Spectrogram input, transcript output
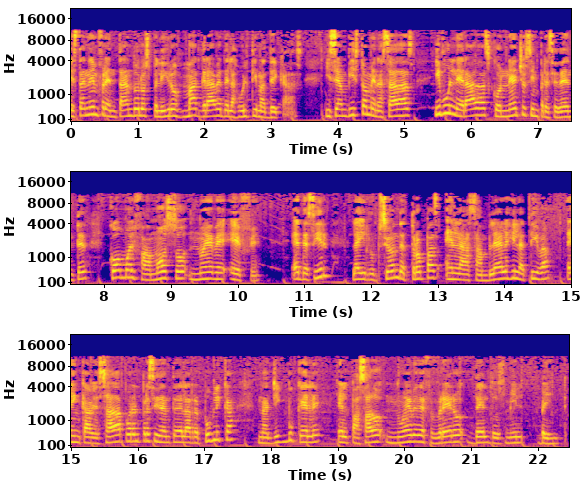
están enfrentando los peligros más graves de las últimas décadas y se han visto amenazadas y vulneradas con hechos sin precedentes como el famoso 9F, es decir, la irrupción de tropas en la Asamblea Legislativa encabezada por el presidente de la República, Nayib Bukele, el pasado 9 de febrero del 2020.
